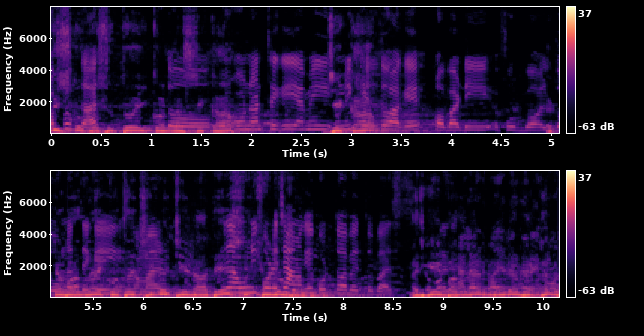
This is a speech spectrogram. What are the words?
অশোক দাস। তো ওনার থেকেই আমি উনি খেলতো আগে কবাডি ফুটবল তো ওনার থেকেই আমার না উনি করেছে আমাকে করতে হবে তো বাস। আজকে বাংলার মেয়েরা দেখাল।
